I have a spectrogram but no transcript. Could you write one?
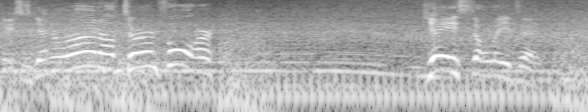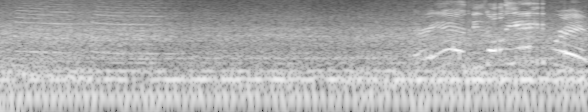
Jason's getting a run off turn four. Jay still leads it. There he is. He's on the apron.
